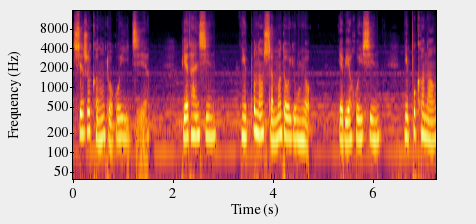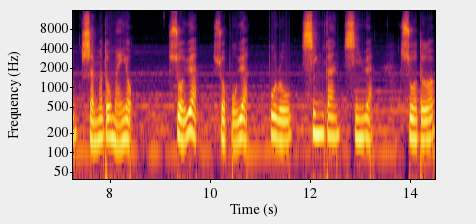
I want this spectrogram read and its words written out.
其实可能躲过一劫。别贪心，你不能什么都拥有；也别灰心，你不可能什么都没有。所愿所不愿，不如心甘心愿；所得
